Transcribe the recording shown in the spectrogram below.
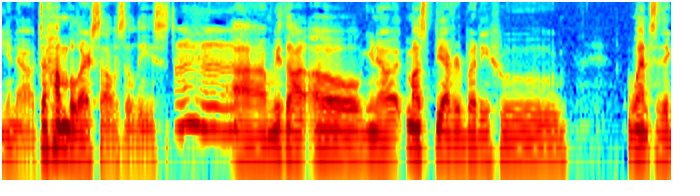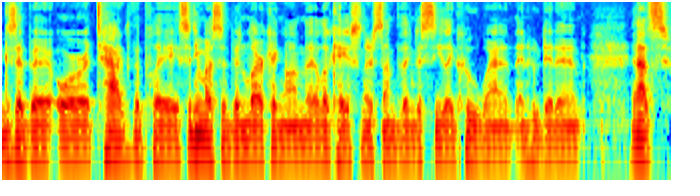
You know, to humble ourselves at least. hmm Um, we thought, oh, you know, it must be everybody who went to the exhibit or tagged the place, and he must have been lurking on the location or something to see like who went and who didn't, and that's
